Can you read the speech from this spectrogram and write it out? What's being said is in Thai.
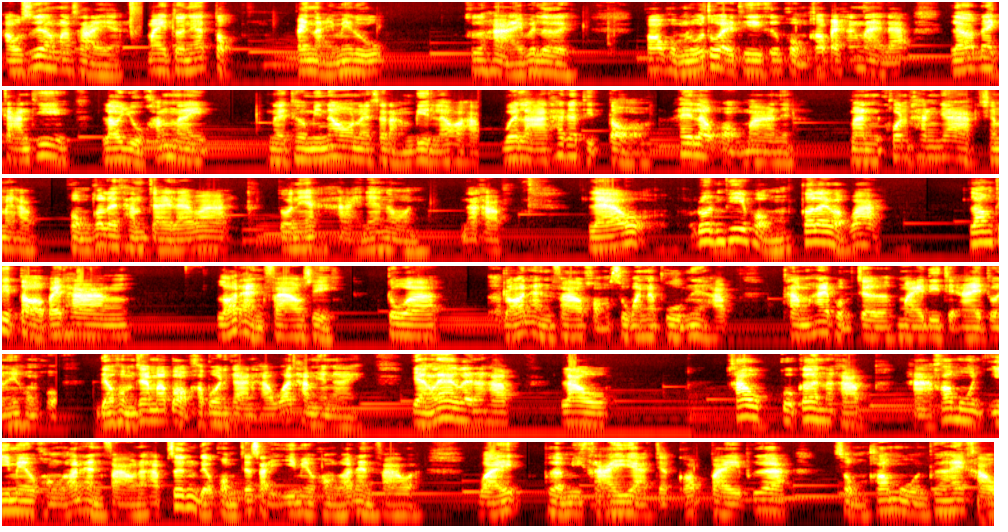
เอาเสื้อมาใส่อะไม้ตัวเนี้ยตกไปไหนไม่รู้ คือหายไปเลย พอผมรู้ตัวอีกทีคือผมเข้าไปข้างในแล้ว แล้วในการที่เราอยู่ข้างในในเทอร์มินอลในสนามบินแล้วครับ เวลาถ้าจะติดต่อให้เราออกมาเนี่ย มันค่อนข้างยากใช่ไหมครับ ผมก็เลยทำใจแล้วว่า ตัวเนี้ยหายแน่นอนนะครับ แล้ว รุ่นพี่ผมก็เลยบอกว่า ลองติดต่อไปทาง Lost and Found สิ ตัว Lost and Found ของสุวรรณภูมิเนี่ยครับทำให้ผมเจอ My DJI ตัวนี้ของผม เดี๋ยวผมจะมาบอกขบวนการครับว่าทำยังไง อย่างแรกเลยนะครับ เราเข้า Google นะครับ หาข้อมูลอีเมลของ Lost and Found นะครับ ซึ่งเดี๋ยวผมจะใส่อีเมลของ Lost and Found อะไว้เผื่อมีใครอยากจะก๊อปไปเพื่อส่งข้อมูลเพื่อให้เขา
